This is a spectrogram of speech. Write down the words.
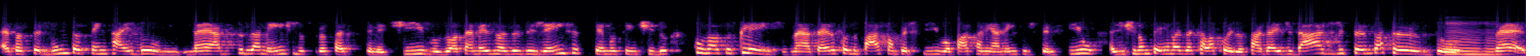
essas perguntas têm caído né, absurdamente nos processos seletivos ou até mesmo as exigências que temos sentido com os nossos clientes, né? Até quando passa um perfil ou passa alinhamento de perfil, a gente não tem mais aquela coisa, sabe, a idade de tanto a tanto, uhum. né?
